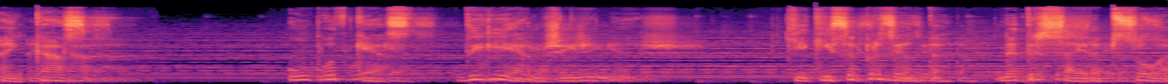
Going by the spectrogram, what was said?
em Casa. Um podcast de Guilherme Geirinhas, que aqui se apresenta na terceira pessoa,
